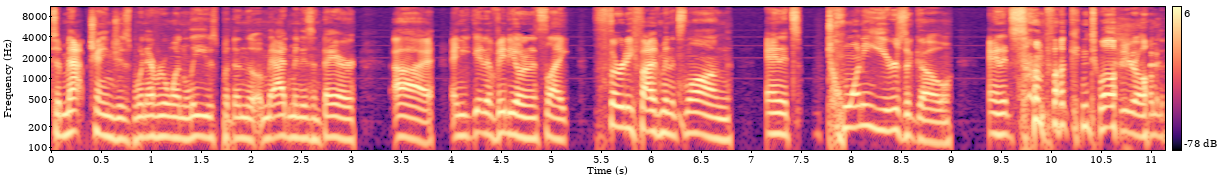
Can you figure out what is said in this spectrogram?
to map changes when everyone leaves, but then the admin isn't there, uh, and you get a video and it's like 35 minutes long and it's 20 years ago. And it's some fucking 12 year old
